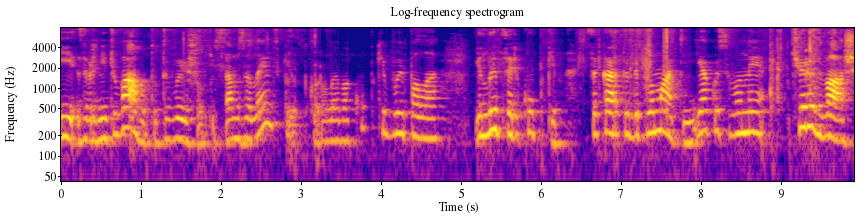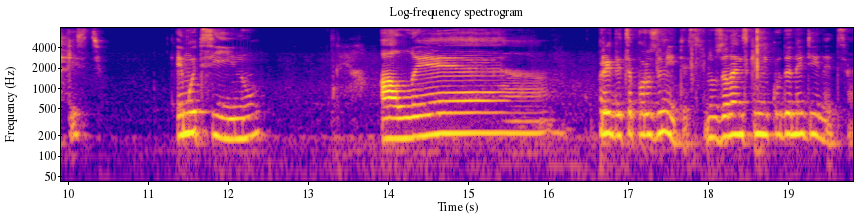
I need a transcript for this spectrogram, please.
І зверніть увагу, тут вийшов і сам Зеленський, королева кубків випала, і лицарь кубків. Це карти дипломатії. Якось вони через важкість емоційну, але прийдеться порозумітись. Ну, Зеленський нікуди не дінеться.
